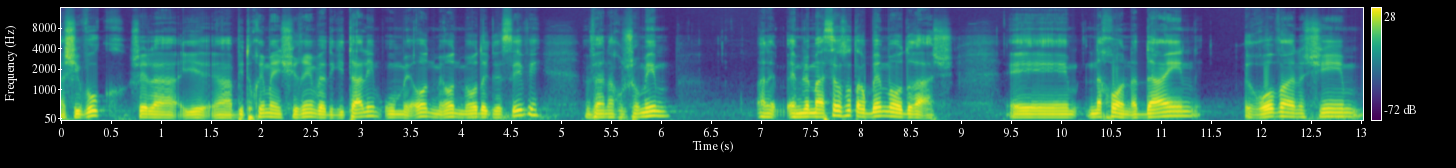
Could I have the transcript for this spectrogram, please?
השיווק של הביטוחים הישירים והדיגיטליים הוא מאוד מאוד מאוד אגרסיבי, ואנחנו שומעים, הן למעשה עושות הרבה מאוד רעש. אה, נכון, עדיין רוב האנשים,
